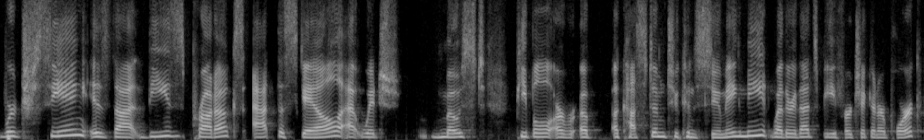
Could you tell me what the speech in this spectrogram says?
we're seeing is that these products at the scale at which most people are uh, accustomed to consuming meat, whether that's beef or chicken or pork.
